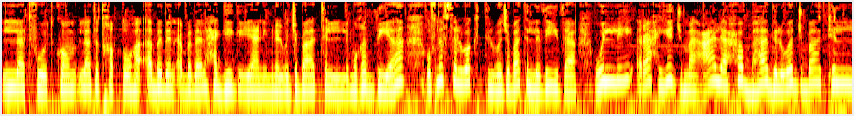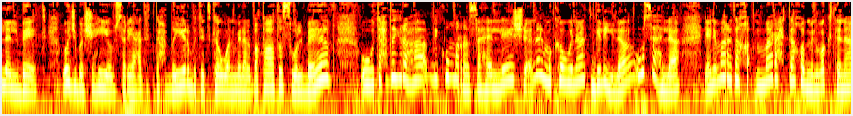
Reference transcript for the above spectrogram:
لا تفوتكم لا تتخطوها ابدا ابدا. حقيقي يعني من الوجبات المغذية. وفي نفس الوقت الوجبات اللذيذة واللي راح يجمع على حب هذه الوجبة كل البيت. وجبة شهية وسريعة التحضير بتتكون من البطاطس والبيض وتحضيرها بيكون مرة سهل. ليش؟ لأن المكونات قليلة وسهلة. يعني ما رتخ... ما راح تاخذ من وقتنا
